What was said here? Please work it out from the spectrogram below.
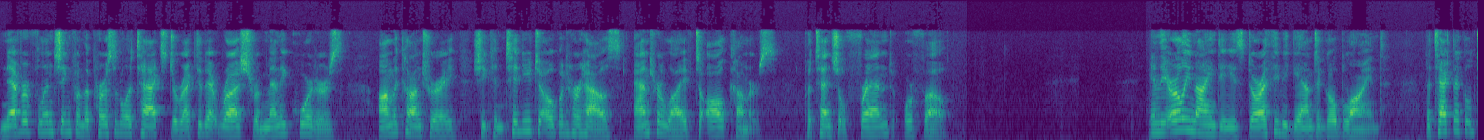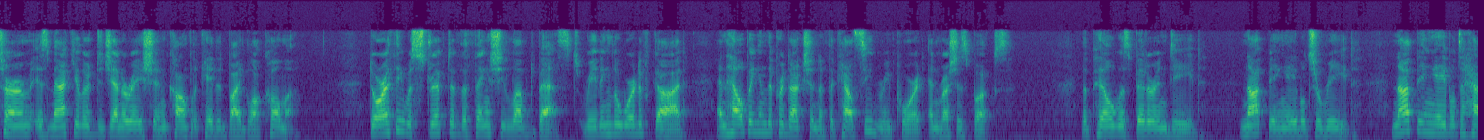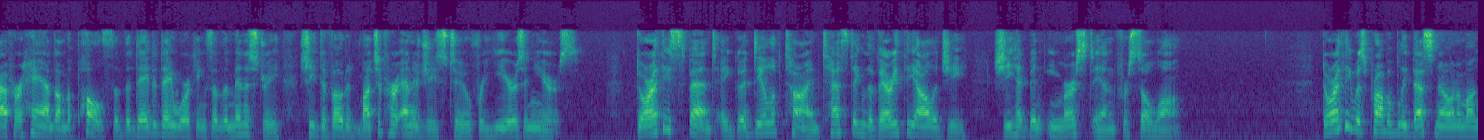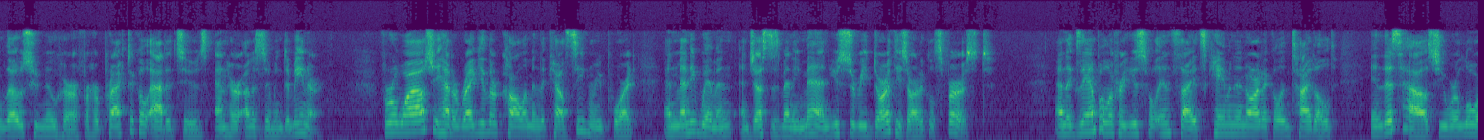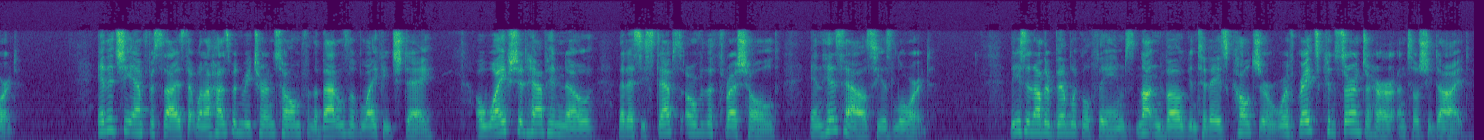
Never flinching from the personal attacks directed at Rush from many quarters, on the contrary, she continued to open her house and her life to all comers, potential friend or foe. In the early 90s, Dorothy began to go blind. The technical term is macular degeneration complicated by glaucoma. Dorothy was stripped of the things she loved best reading the Word of God and helping in the production of the Chalcedon Report and Rush's books. The pill was bitter indeed, not being able to read, not being able to have her hand on the pulse of the day to day workings of the ministry she devoted much of her energies to for years and years. Dorothy spent a good deal of time testing the very theology she had been immersed in for so long. Dorothy was probably best known among those who knew her for her practical attitudes and her unassuming demeanor. For a while she had a regular column in the Chalcedon Report, and many women, and just as many men, used to read Dorothy's articles first. An example of her useful insights came in an article entitled, In This House You Were Lord. In it she emphasized that when a husband returns home from the battles of life each day, a wife should have him know that as he steps over the threshold, in his house he is Lord. These and other biblical themes, not in vogue in today's culture, were of great concern to her until she died.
